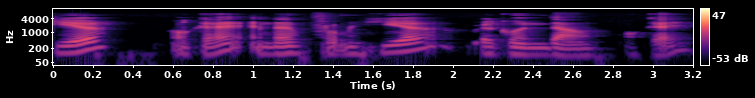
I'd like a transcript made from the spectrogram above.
here okay? And then from here we're going down okay?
